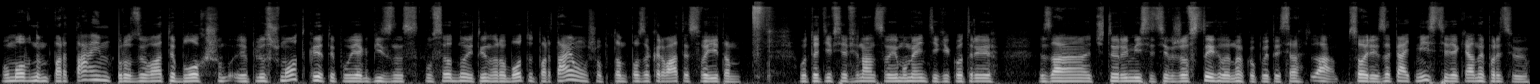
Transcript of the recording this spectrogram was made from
умовним парт-тайм, розвивати блог шм- е, плюс шмотки, типу як бізнес, все одно йти на роботу парт-таймом, щоб там позакривати свої там от ці всі фінансові моментики, котрі за 4 місяці вже встигли накопитися. А, сорі, за 5 місяців, як я не працюю.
